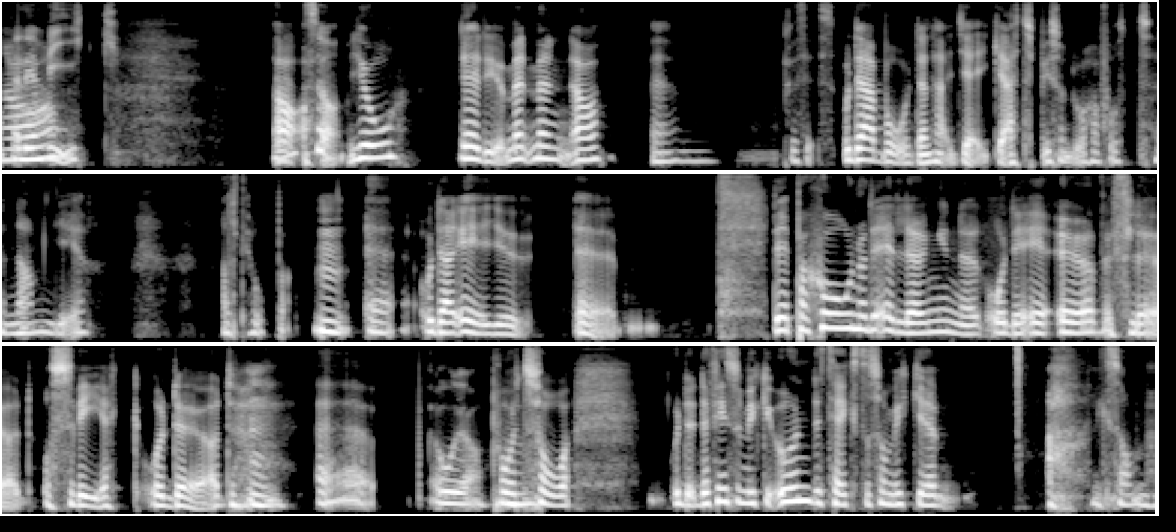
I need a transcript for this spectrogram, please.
Ja. Eller en vik. Ja, så? jo, det är det ju. Men, men ja, ehm, precis. Och där bor den här Jay Gatsby som då har fått namnge alltihopa. Mm. Eh, och där är ju eh, det är passion och det är lögner och det är överflöd och svek och död. Mm. Eh, Oh, ja. på ett så... Och det, det finns så mycket undertext och så mycket, ah, liksom,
